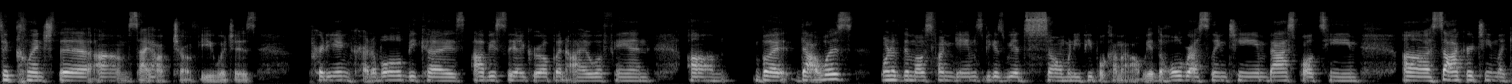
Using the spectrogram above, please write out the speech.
to clinch the um, Cyhawk Trophy, which is pretty incredible because obviously I grew up an Iowa fan. Um, but that was one of the most fun games because we had so many people come out. We had the whole wrestling team, basketball team, uh, soccer team. Like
